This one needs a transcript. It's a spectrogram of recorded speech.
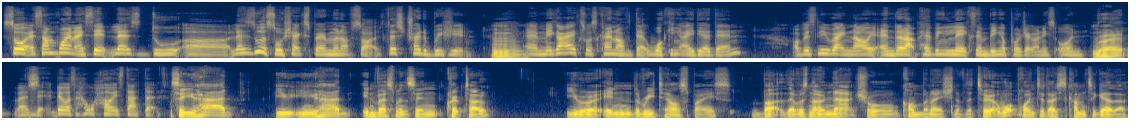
So at some point I said, let's do uh let's do a social experiment of sorts. Let's try to bridge it. And Mega X was kind of that working idea then. Obviously, right now it ended up having legs and being a project on its own. Right. But th- that was how, how it started. So you had you you had investments in crypto. You were in the retail space, but there was no natural combination of the two. At what point did those come together?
